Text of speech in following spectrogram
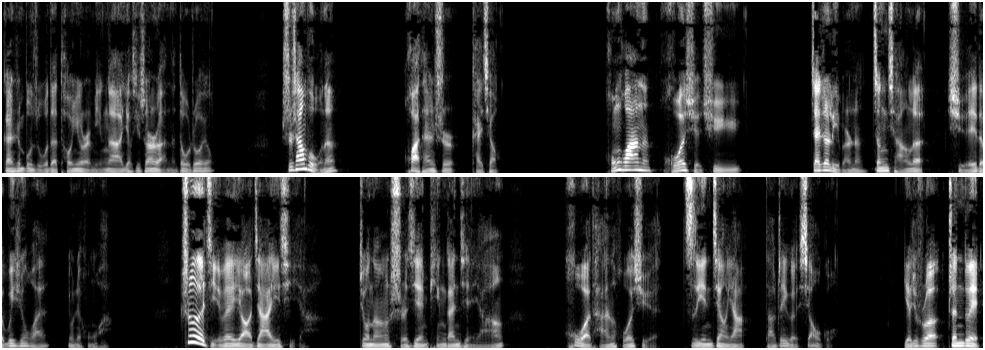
肝肾不足的头晕耳鸣啊、腰膝酸软呢都有作用。石菖蒲呢，化痰湿、开窍。红花呢，活血祛瘀，在这里边呢，增强了血液的微循环。用这红花，这几味药加一起呀，就能实现平肝减阳、活痰活血、滋阴降压，达到这个效果。也就是说，针对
